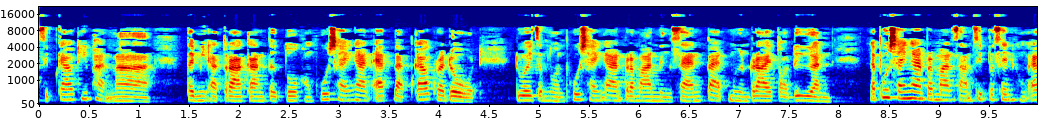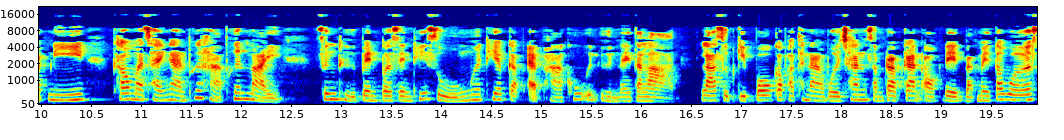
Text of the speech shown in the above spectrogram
2019 ที่ผ่านมา แต่มีอัตราการเติบโตของผู้ใช้งานแอปแบบก้าวกระโดด ด้วยจำนวนผู้ใช้งานประมาณ 180,000 รายต่อเดือน และผู้ใช้งานประมาณ 30%ของแอปนี้ เข้ามาใช้งานเพื่อหาเพื่อนใหม่ ซึ่งถือเป็นเปอร์เซ็นต์ที่สูงเมื่อเทียบกับแอปหาคู่อื่น ๆ ในตลาด ล่าสุด Kippo ก็พัฒนาเวอร์ชันสำหรับการออกเดทแบบ Metaverse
